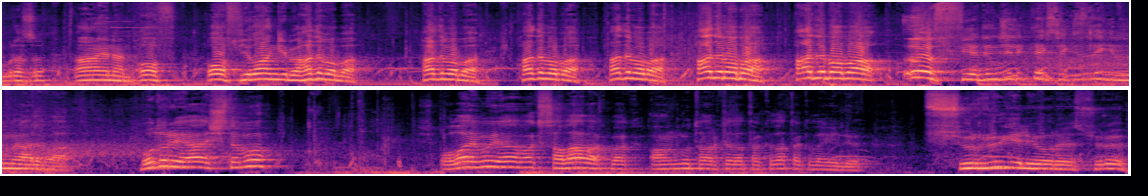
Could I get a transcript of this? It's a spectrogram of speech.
Burası? Aynen of of yılan gibi hadi baba. Hadi baba. Hadi baba. Hadi baba. Hadi baba. Hadi baba. Öf yedincilikte 8'de girdim galiba. Budur ya işte bu. Olay bu ya bak salağa bak bak. Angut arkada takıla takıla geliyor. Sürü geliyor oraya sürü.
